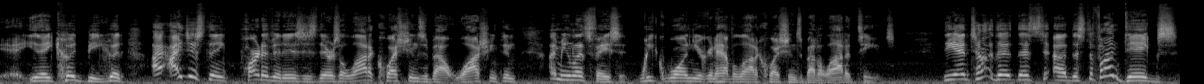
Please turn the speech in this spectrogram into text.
eh, they could be good. I, I just think part of it is is there's a lot of questions about Washington. I mean, let's face it. Week one, you're going to have a lot of questions about a lot of teams. The Anto- the the, uh, the Stefon Diggs,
